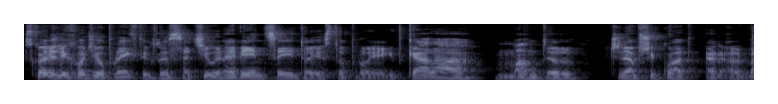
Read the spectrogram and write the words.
Z kolei jeżeli chodzi o projekty, które straciły najwięcej, to jest to projekt Gala, Mantle czy na przykład RLB.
